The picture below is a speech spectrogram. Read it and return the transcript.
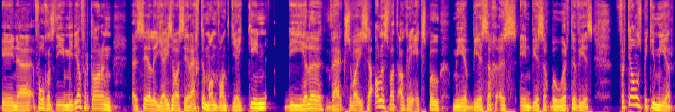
en uh volgens die mediaverklaring uh, sê hulle jy was die regte man want jy ken die hele werkswyse, alles wat Agri Expo mee besig is en besig behoort te wees. Vertel ons bietjie meer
